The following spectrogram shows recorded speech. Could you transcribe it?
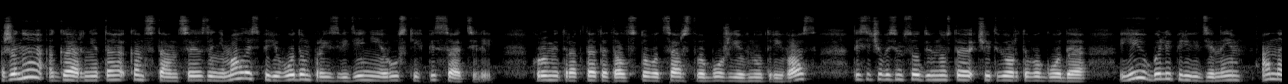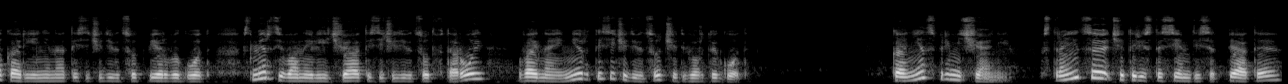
Жена Гарнета, Констанция, занималась переводом произведений русских писателей. Кроме трактата Толстого «Царство Божье внутри вас» 1894 года, ею были переведены Анна Каренина, 1901 год, Смерть Ивана Ильича, 1902, Война и мир, 1904 год. Конец примечаний. Страница 475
